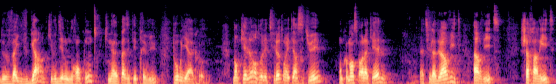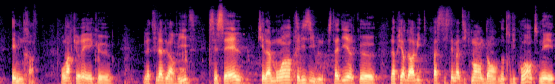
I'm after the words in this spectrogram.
de Vaivga, qui veut dire une rencontre qui n'avait pas été prévue pour Yaakov. Dans quel ordre les tfilotes ont été instituées? On commence par laquelle? La tfila de Harvit. Harvit, Shacharit et Mincha. Vous remarquerez que la tfila de Harvit, c'est celle qui est la moins prévisible. C'est-à-dire que la prière de Harvit passe systématiquement dans notre vie courante, mais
